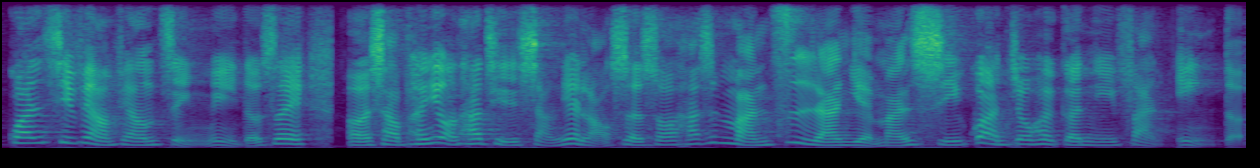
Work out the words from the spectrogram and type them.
关系非常非常紧密的，所以呃小朋友他其实想念老师的时候，他是蛮自然也蛮习惯就会跟你反应的。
